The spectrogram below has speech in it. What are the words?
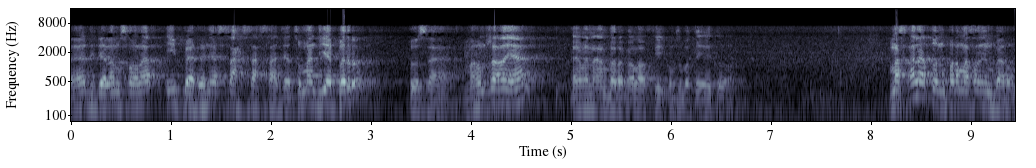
eh, di dalam sholat ibadahnya sah-sah saja, cuma dia berdosa. Mohon salah ya? Bagaimana barakallahu fikum seperti itu. Mas'alatun permasalahan yang baru.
